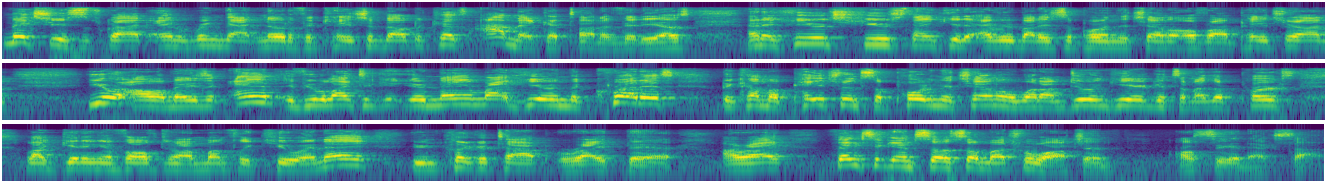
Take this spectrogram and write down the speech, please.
make sure you subscribe and ring that notification bell because I make a ton of videos. And a huge, huge thank you to everybody supporting the channel over on Patreon. You're all amazing. And if you would like to get your name right here in the credits, become a patron supporting the channel, what I'm doing here, get some other perks like getting involved in our monthly Q&A, you can click or tap right there, all right? Thanks again so, so much for watching. I'll see you next time.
